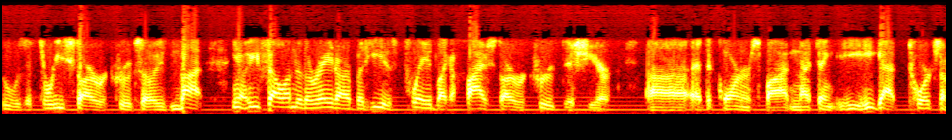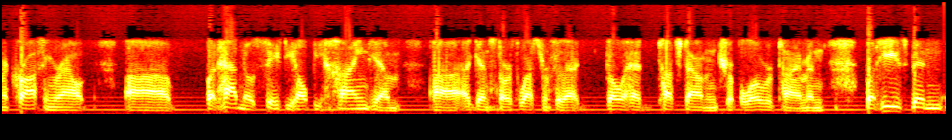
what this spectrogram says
who was a three-star recruit. So he's not, you know, he fell under the radar, but he has played like a five-star recruit this year uh, at the corner spot. And I think he, he got torched on a crossing route. Uh, but had no safety help behind him uh, against Northwestern for that go-ahead touchdown and triple overtime. And but he's been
